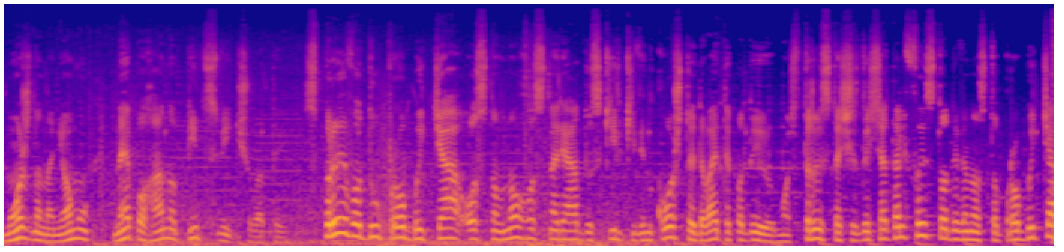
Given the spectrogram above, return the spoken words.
можна на ньому непогано підсвічувати. З приводу пробиття основного снаряду, скільки він коштує, давайте подивимось: 360 альфи, 190 пробиття,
